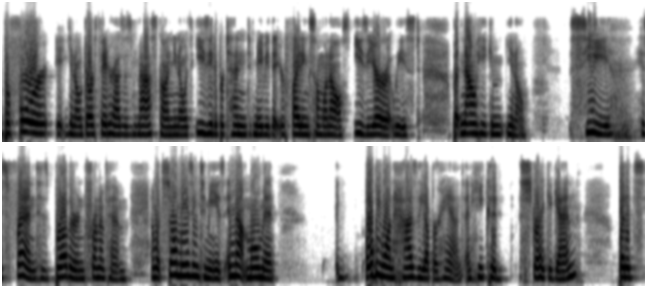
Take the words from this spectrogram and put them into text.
before, you know, Darth Vader has his mask on, you know, it's easy to pretend maybe that you're fighting someone else, easier at least. But now he can, you know, see his friend, his brother in front of him. And what's so amazing to me is in that moment, Obi-Wan has the upper hand and he could strike again. But it's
